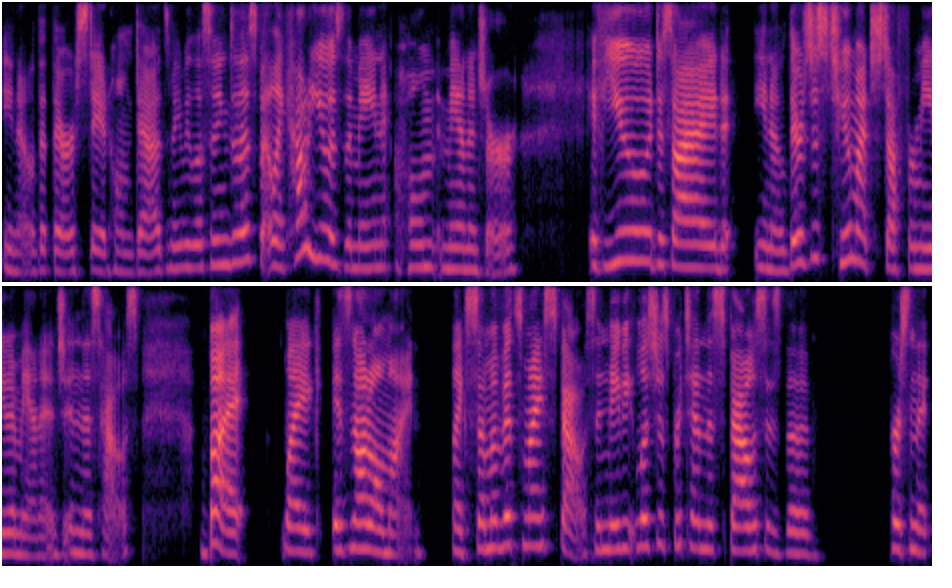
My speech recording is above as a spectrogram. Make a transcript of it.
you know, that there are stay-at-home dads maybe listening to this, but like, how do you as the main home manager, if you decide, you know, there's just too much stuff for me to manage in this house, but like, it's not all mine. Like some of it's my spouse, and maybe let's just pretend the spouse is the person that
